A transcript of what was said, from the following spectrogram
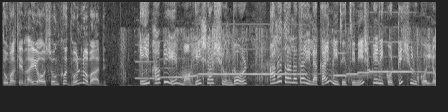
তোমাকে ভাই অসংখ্য ধন্যবাদ। এইভাবে মহেশ আর সুন্দর আলাদা আলাদা এলাকায় নিজের জিনিস ফেরি করতে শুরু করল।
